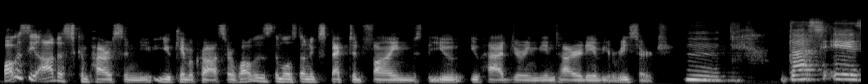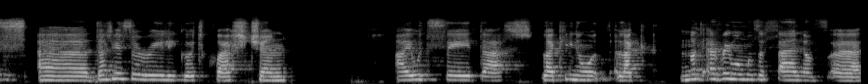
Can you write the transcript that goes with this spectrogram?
What was the oddest comparison you, you came across, or what was the most unexpected find that you you had during the entirety of your research? Mm. That is uh, that is a really good question. I would say that, like you know, like not everyone was a fan of uh,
